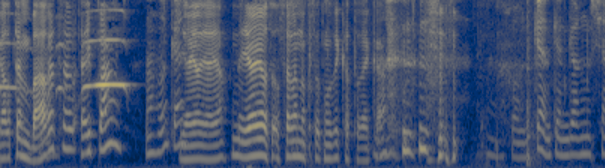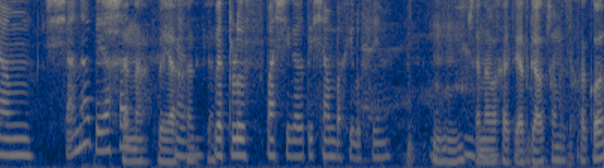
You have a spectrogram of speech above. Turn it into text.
גרתם בארץ אי פעם? כן. יו יו יו יו. הנה יו יו עושה לנו קצת מוזיקת רקע. נכון, כן, כן, גרנו שם שנה ביחד. שנה ביחד, כן. ופלוס מה שגרתי שם בחילופים. שנה וחצי את גרת שם בסך הכל.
